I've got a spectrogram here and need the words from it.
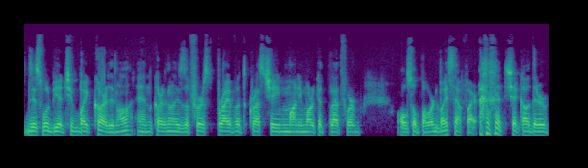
this will be achieved by Cardinal, and Cardinal is the first private cross-chain money market platform also powered by Sapphire. Check out their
